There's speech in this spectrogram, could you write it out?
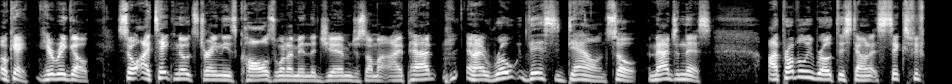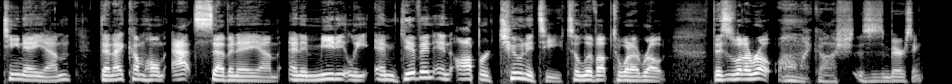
Okay, here we go. So I take notes during these calls when I'm in the gym, just on my iPad, and I wrote this down. So imagine this. I probably wrote this down at 6:15 a.m. Then I come home at 7 a.m. and immediately am given an opportunity to live up to what I wrote. This is what I wrote. Oh my gosh, this is embarrassing.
